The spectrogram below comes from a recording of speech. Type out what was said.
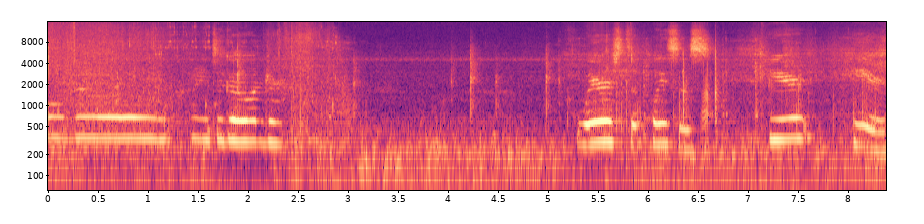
Oh no. I need to go under. Where's the places? Here, here.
